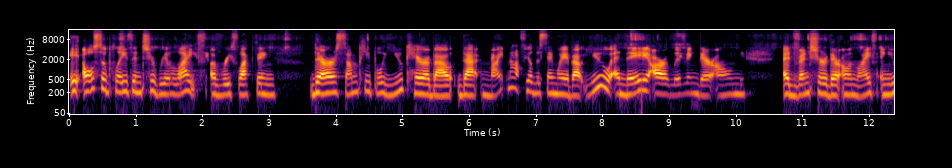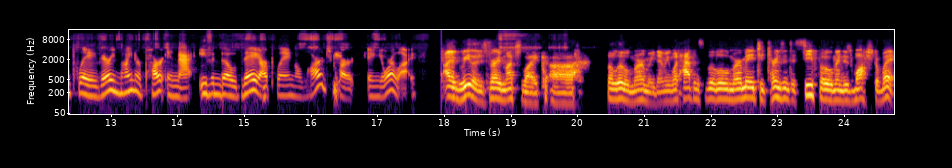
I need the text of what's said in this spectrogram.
it also plays into real life of reflecting. There are some people you care about that might not feel the same way about you, and they are living their own adventure their own life and you play a very minor part in that even though they are playing a large part in your life. I agree that it's very much like uh, the little mermaid. I mean what happens to the little mermaid? She turns into sea foam and is washed away.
